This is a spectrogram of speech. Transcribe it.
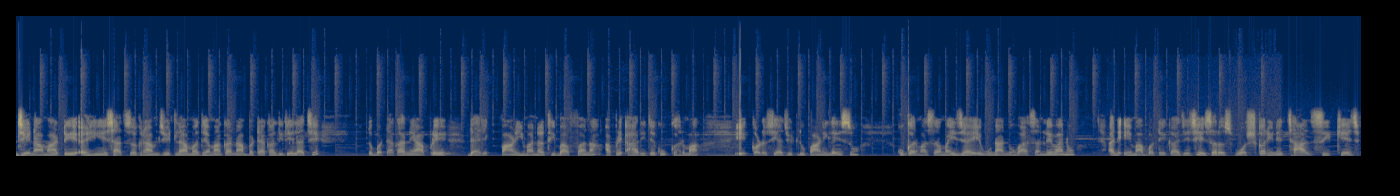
જેના માટે અહીં સાતસો ગ્રામ જેટલા મધ્યમ આકારના બટાકા લીધેલા છે. તો બટાકાને આપણે ડાયરેક્ટ પાણીમાં નથી બાફવાના, આપણે આ રીતે કુકરમાં એક કળશિયા જેટલું પાણી લઈશું. કુકરમાં સમય જાય એવું નાનું વાસણ લેવાનું અને એમાં બટેકા જે છે, સરસ વોશ કરીને છાલ શીખે જ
